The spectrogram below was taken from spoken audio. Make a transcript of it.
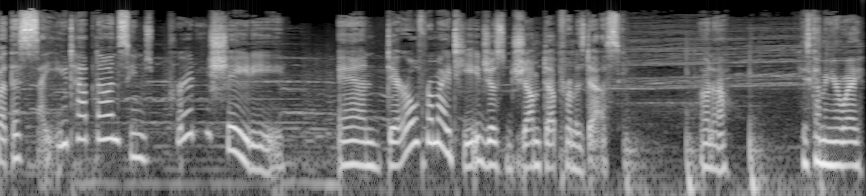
But this site you tapped on seems pretty shady. And Daryl from IT just jumped up from his desk. Oh no, he's coming your way.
